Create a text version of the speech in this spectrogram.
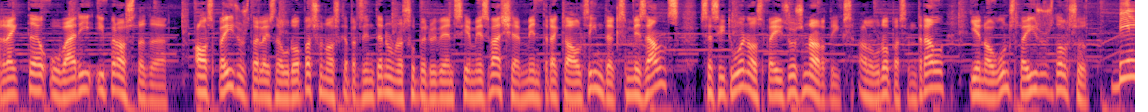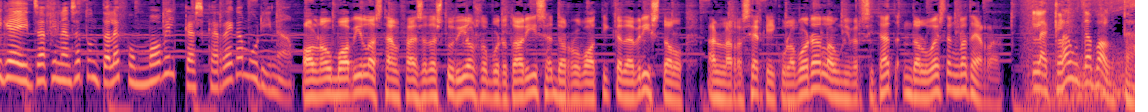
recte, ovari i pròstata. Els països de l'est d'Europa són els que presenten una supervivència més baixa, mentre que els índexs més alts se situen als països nòrdics, a l'Europa central i en alguns països del sud. Bill Gates ha finançat un telèfon mòbil que es carrega amb orina. El nou mòbil està en fase d'estudi als laboratoris de robòtica de Bristol. En la recerca hi col·labora la Universitat de l'Oest d'Anglaterra. La clau de volta.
